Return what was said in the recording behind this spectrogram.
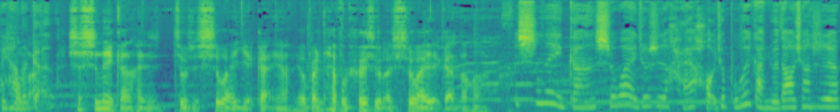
非常的干。是室内干还是就是室外也干呀？要不然太不科学了。室外也干的话，室内干，室外就是还好，就不会感觉到像是，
